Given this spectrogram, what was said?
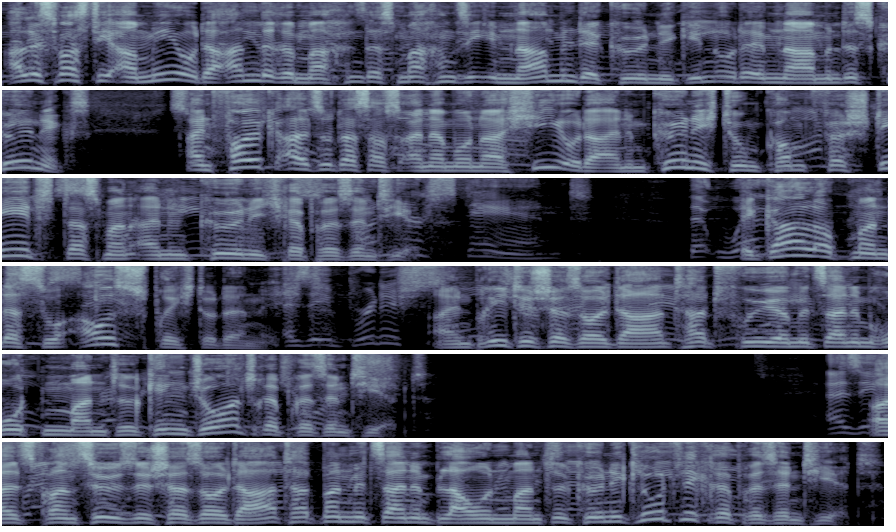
Alles, was die Armee oder andere machen, das machen sie im Namen der Königin oder im Namen des Königs. Ein Volk also, das aus einer Monarchie oder einem Königtum kommt, versteht, dass man einen König repräsentiert. Egal, ob man das so ausspricht oder nicht. Ein britischer Soldat hat früher mit seinem roten Mantel King George repräsentiert. Als französischer Soldat hat man mit seinem blauen Mantel König Ludwig repräsentiert.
